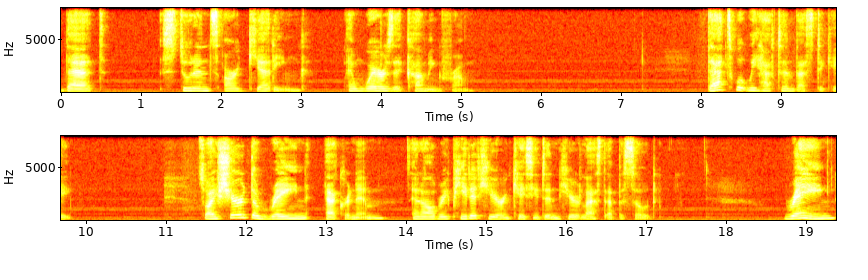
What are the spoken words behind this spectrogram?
that students are getting? And where is it coming from? That's what we have to investigate. So I shared the RAIN acronym, and I'll repeat it here in case you didn't hear last episode. Rain,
